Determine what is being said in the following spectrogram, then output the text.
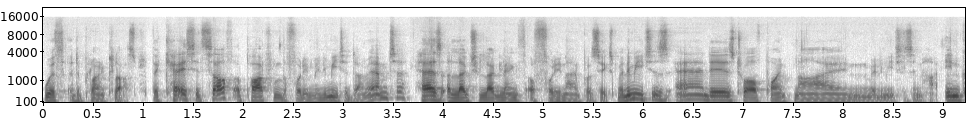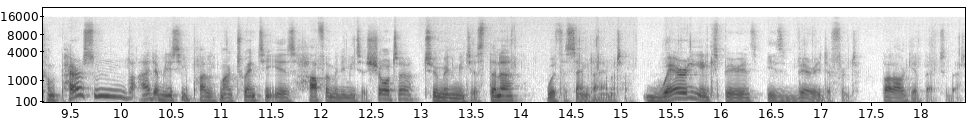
with a deploying clasp. The case itself, apart from the 40mm diameter, has a lug-to-lug -lug length of 49.6mm and is 12.9mm in height. In comparison, the IW IWC Pilot Mark 20 is half a millimeter shorter, two millimeters thinner, with the same diameter. Wearing experience is very different, but I'll get back to that.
